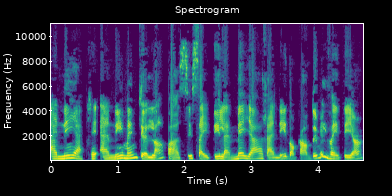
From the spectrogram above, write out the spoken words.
année après année, même que l'an passé, ça a été la meilleure année. Donc en 2021,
